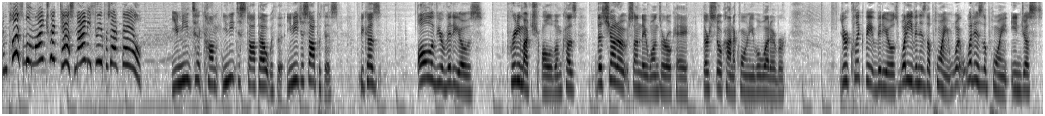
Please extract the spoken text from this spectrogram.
Impossible mind trick test. 93% fail. You need to come... You need to stop out with it. You need to stop with this because all of your videos, pretty much all of them, because the Shoutout Sunday ones are okay. They're still kind of corny, but whatever. Your clickbait videos, what even is the point? What What is the point in just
